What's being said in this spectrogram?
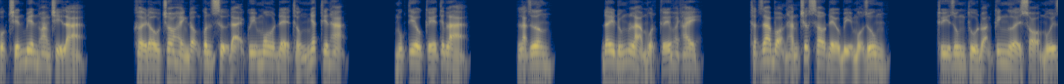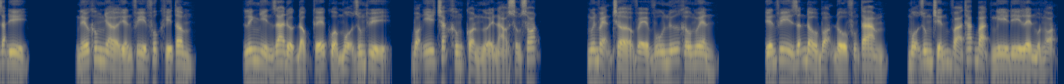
cuộc chiến biên hoang chỉ là khởi đầu cho hành động quân sự đại quy mô để thống nhất thiên hạ. Mục tiêu kế tiếp là Lạc Dương. Đây đúng là một kế hoạch hay. Thật ra bọn hắn trước sau đều bị mộ dung. Thùy dùng thủ đoạn kinh người sỏ mũi dắt đi. Nếu không nhờ Yến Phi phúc khí tâm. Linh nhìn ra được độc kế của mộ dung thủy, bọn y chắc không còn người nào sống sót. Nguyên vẹn trở về vu nữ khâu nguyên. Yến Phi dẫn đầu bọn đồ phụng tam, mộ dung chiến và thác bạt nghi đi lên một ngọn.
